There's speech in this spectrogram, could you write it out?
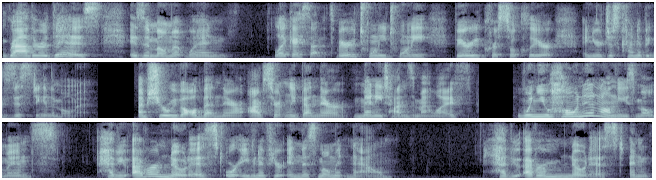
Rather, this is a moment when like I said, it's very 2020, very crystal clear, and you're just kind of existing in the moment. I'm sure we've all been there. I've certainly been there many times in my life. When you hone in on these moments, have you ever noticed, or even if you're in this moment now, have you ever noticed, and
